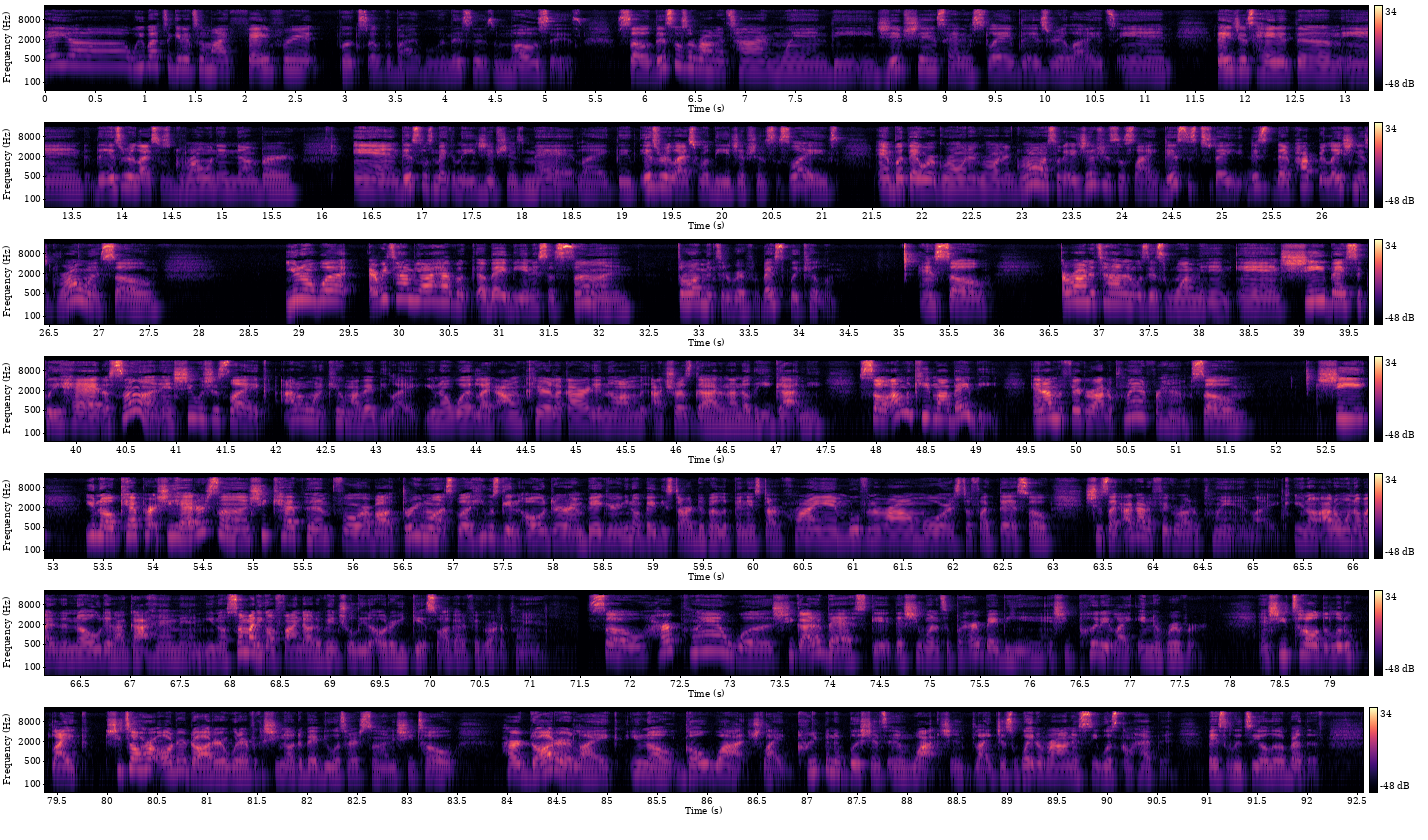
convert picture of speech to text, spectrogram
Hey y'all, we about to get into my favorite books of the Bible, and this is Moses. So, this was around a time when the Egyptians had enslaved the Israelites and they just hated them, and the Israelites was growing in number, and this was making the Egyptians mad. Like, the Israelites were the Egyptians' slaves. And but they were growing and growing and growing, so the Egyptians was like, "This is they this their population is growing, so you know what? Every time y'all have a, a baby and it's a son, throw him into the river. Basically, kill him. And so around the time it was this woman and she basically had a son and she was just like i don't want to kill my baby like you know what like i don't care like i already know i'm i trust god and i know that he got me so i'm gonna keep my baby and i'm gonna figure out a plan for him so she you know, kept her, she had her son, she kept him for about three months, but he was getting older and bigger. And, you know, babies start developing, they start crying, moving around more and stuff like that. So she was like, I got to figure out a plan. Like, you know, I don't want nobody to know that I got him. And, you know, somebody to find out eventually the older he gets. So I got to figure out a plan. So her plan was she got a basket that she wanted to put her baby in and she put it like in the river and she told the little like she told her older daughter whatever because she know the baby was her son and she told her daughter like you know go watch like creep in the bushes and watch and like just wait around and see what's gonna happen basically to your little brother.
